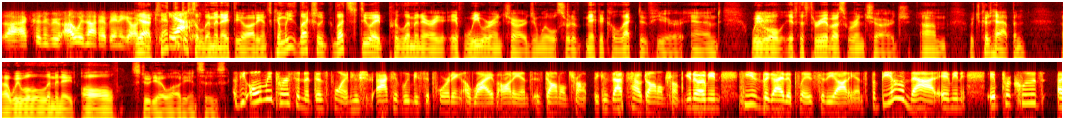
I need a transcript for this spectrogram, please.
I couldn't agree. I would not have any audience. Yeah, can't Yeah. they just eliminate the audience? Can we actually let's do a preliminary if we were in charge and we'll sort of make a collective here and we will if the three of us were in charge, um, which could happen, uh, we will eliminate all studio audiences. the only person at this point who should actively be supporting a live audience is Donald Trump because that's how Donald Trump, you know, I mean, he's the guy that plays to the audience. But beyond that, I mean, it precludes a,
